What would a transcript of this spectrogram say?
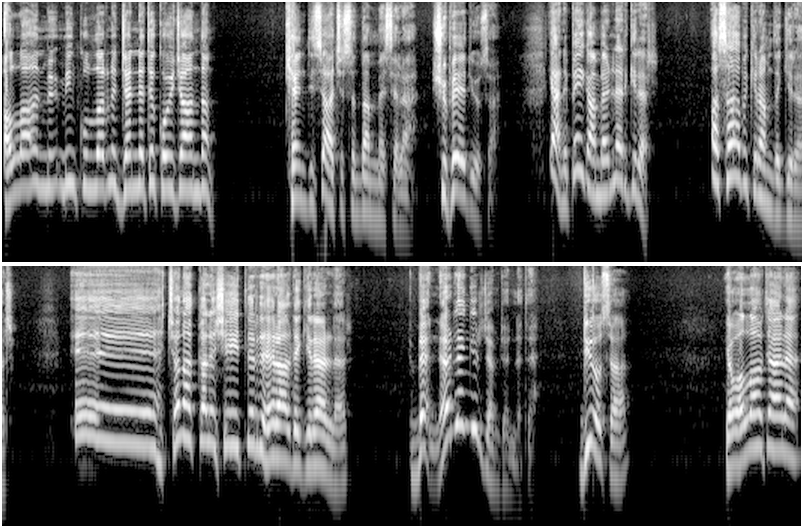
Allah'ın mümin kullarını cennete koyacağından kendisi açısından mesela şüphe ediyorsa yani peygamberler girer. Ashab-ı kiram da girer. Eee Çanakkale şehitleri de herhalde girerler. Ben nereden gireceğim cennete? Diyorsa ya Allahu Teala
